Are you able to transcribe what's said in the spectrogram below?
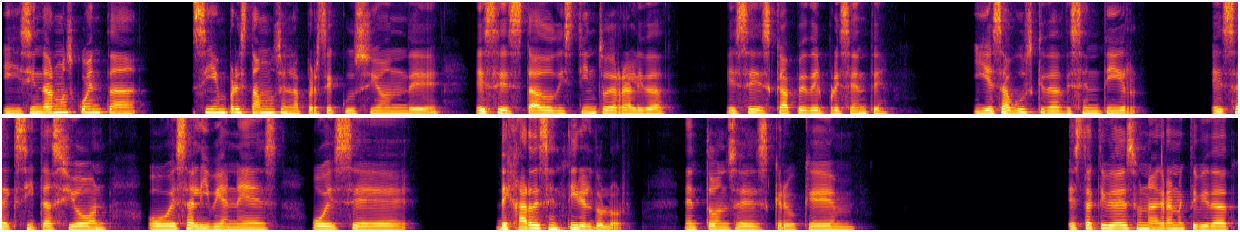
y sin darnos cuenta, siempre estamos en la persecución de ese estado distinto de realidad, ese escape del presente y esa búsqueda de sentir esa excitación o esa livianez o ese dejar de sentir el dolor. Entonces creo que esta actividad es una gran actividad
